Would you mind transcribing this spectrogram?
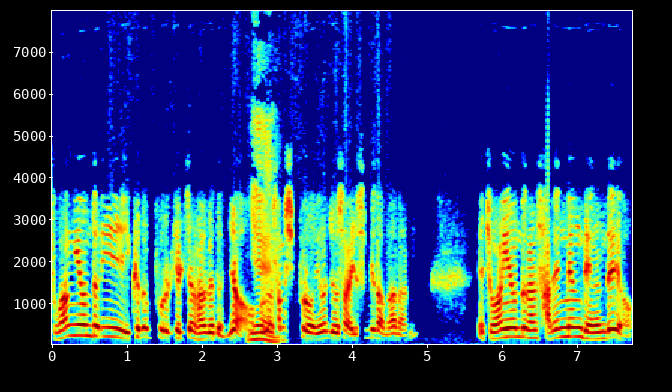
중앙위원들이 컷오프를 결정하거든요. 예. 물론 30% 여론조사가 있습니다만은. 중앙위원들 한 400명 되는데요.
